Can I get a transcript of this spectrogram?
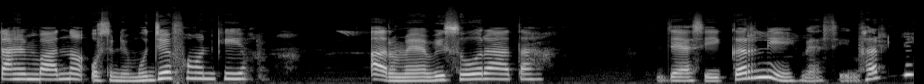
टाइम बाद ना उसने मुझे फ़ोन किया। और मैं भी सो रहा था। जैसी करनी, वैसी भरनी।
